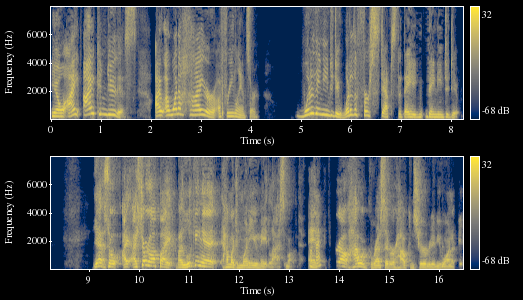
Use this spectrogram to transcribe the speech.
you know, I, I can do this. I, I want to hire a freelancer what do they need to do? What are the first steps that they they need to do? Yeah so i, I start off by by looking at how much money you made last month and okay. figure out how aggressive or how conservative you want to be.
